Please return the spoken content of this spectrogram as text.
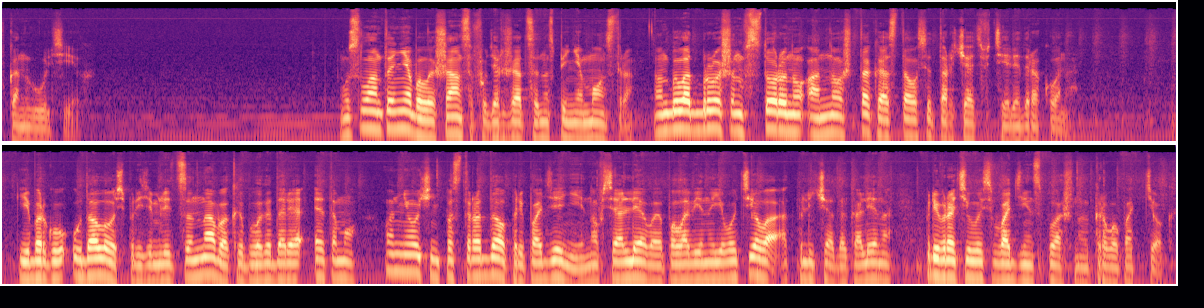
в конвульсиях. У Сланта не было шансов удержаться на спине монстра. Он был отброшен в сторону, а нож так и остался торчать в теле дракона. Киборгу удалось приземлиться на бок, и благодаря этому он не очень пострадал при падении, но вся левая половина его тела от плеча до колена превратилась в один сплошной кровоподтек.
